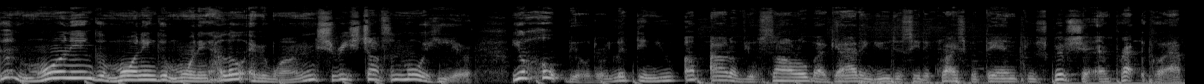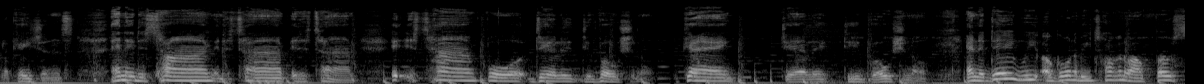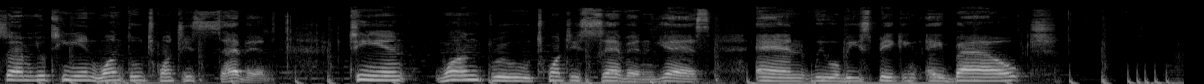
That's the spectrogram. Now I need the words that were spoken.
Good morning, good morning, good morning. Hello, everyone. Sharice Johnson Moore here, your hope builder, lifting you up out of your sorrow by guiding you to see the Christ within through scripture and practical applications. And it is time, it is time, it is time. It is time for daily devotional. Okay? Daily devotional. And today we are going to be talking about 1 Samuel 10 1 through 27. 10 1 through 27. Yes. And we will be speaking about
